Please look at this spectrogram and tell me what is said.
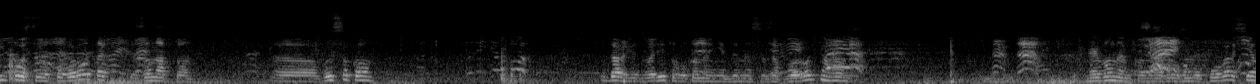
І постріл по занадто е, високо. Удар від воріт у виконанні Дениса Завгороднього. Гайваненко на другому поверсі.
